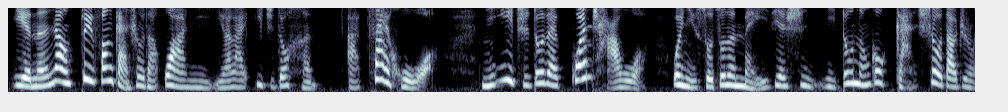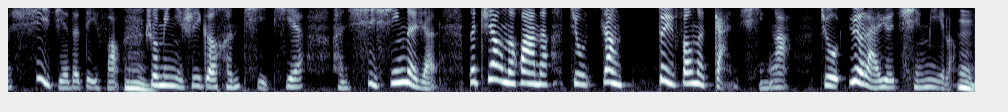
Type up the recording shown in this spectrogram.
也能让对方感受到，哇，你原来一直都很啊在乎我，你一直都在观察我。为你所做的每一件事，你都能够感受到这种细节的地方，嗯说明你是一个很体贴、很细心的人。那这样的话呢，就让对方的感情啊，就越来越亲密了。嗯，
